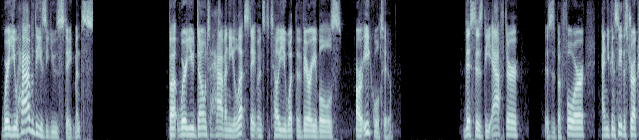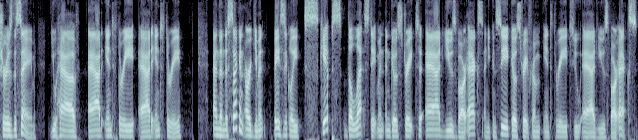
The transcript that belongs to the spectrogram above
where you have these use statements, but where you don't have any let statements to tell you what the variables are equal to. This is the after, this is before, and you can see the structure is the same. You have add int 3, add int 3, and then the second argument basically skips the let statement and goes straight to add use var x, and you can see it goes straight from int 3 to add use var x.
